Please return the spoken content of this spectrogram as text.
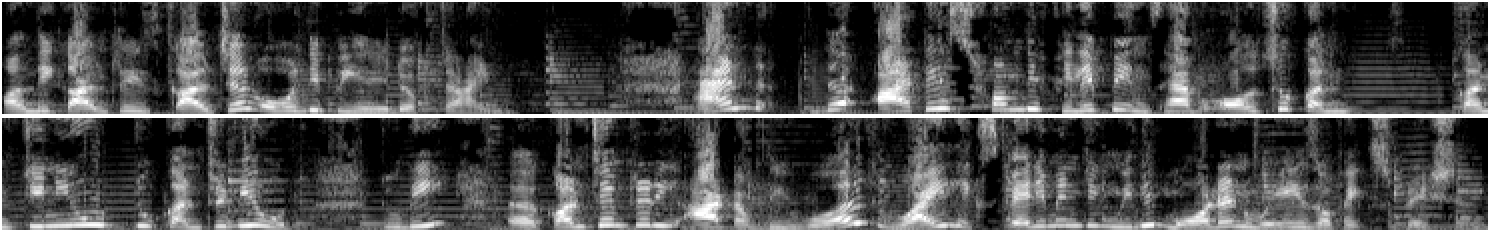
on the country's culture over the period of time. And the artists from the philippines have also con- continued to contribute to the uh, contemporary art of the world while experimenting with the modern ways of expression.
